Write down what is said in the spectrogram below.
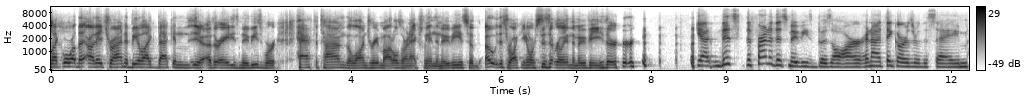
like, are they, are they trying to be like back in you know, other '80s movies where half the time the lingerie models aren't actually in the movie? So, oh, this rocking horse isn't really in the movie either. yeah, this the front of this movie is bizarre, and I think ours are the same.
